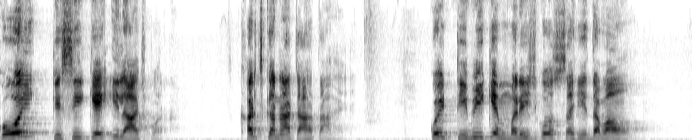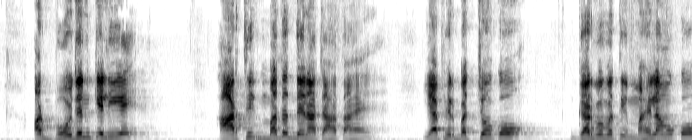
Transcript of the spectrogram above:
कोई किसी के इलाज पर खर्च करना चाहता है, कोई टीबी के मरीज़ को सही दवाओं और भोजन के लिए आर्थिक मदद देना चाहता है या फिर बच्चों को, गर्भवती महिलाओं को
